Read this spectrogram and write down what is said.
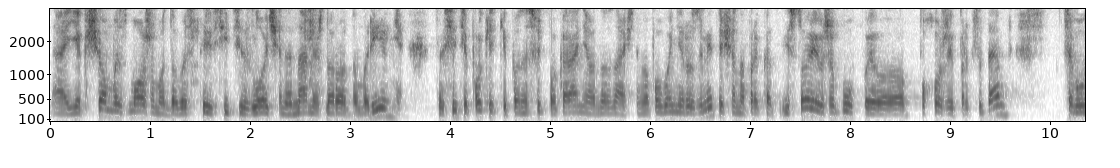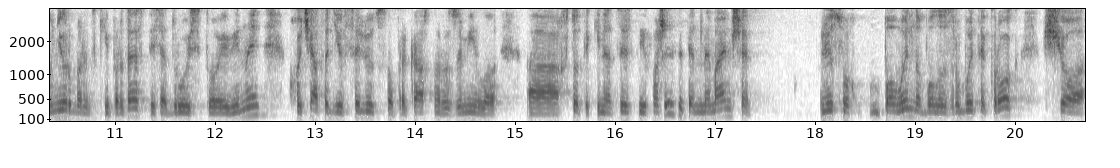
е, якщо ми зможемо довести всі ці злочини на міжнародному рівні, то всі ці покидьки понесуть покарання однозначно. Ми повинні розуміти, що, наприклад, в історії вже був е, похожий прецедент. Це був Нюрнберзький процес після Другої світової війни. Хоча тоді все людство прекрасно розуміло, е, хто такі нацисти і фашисти, тим не менше. Людство повинно було зробити крок, що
